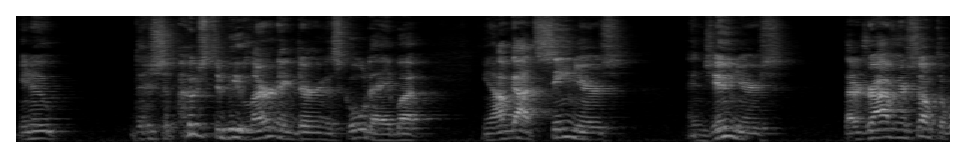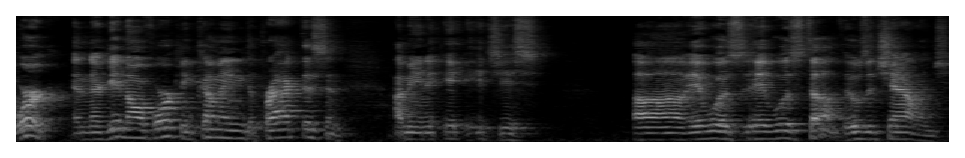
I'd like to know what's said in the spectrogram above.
You know, they're supposed to be learning during the school day, but, you know, I've got seniors and juniors that are driving themselves to work, and they're getting off work and coming to practice, and, I mean, it, it's just, uh, it was it was tough. It was a challenge.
